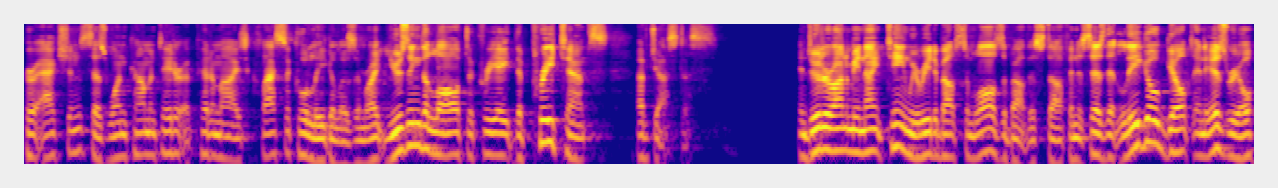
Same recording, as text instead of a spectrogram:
Her actions, says one commentator, epitomize classical legalism, right? Using the law to create the pretense of justice. In Deuteronomy 19, we read about some laws about this stuff, and it says that legal guilt in Israel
